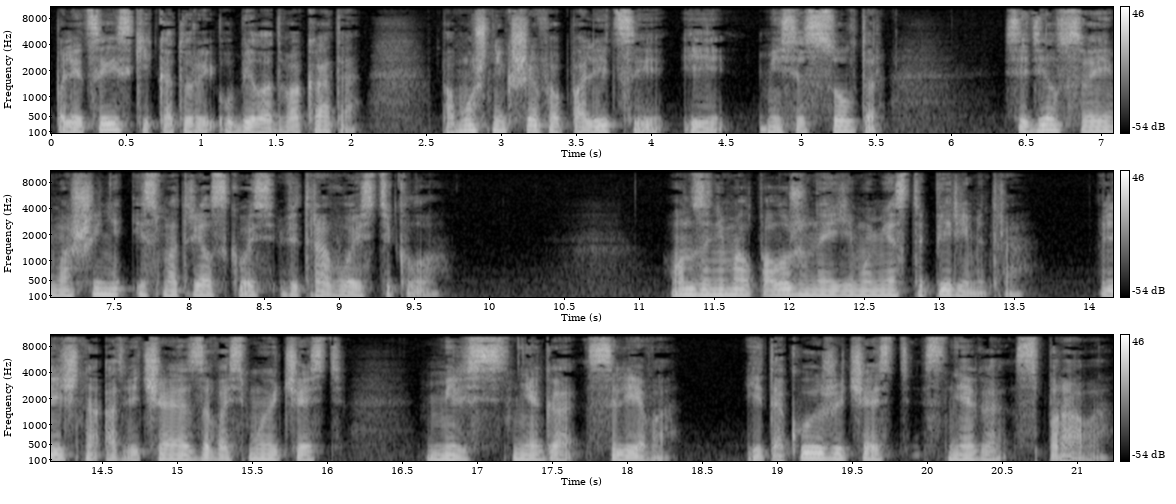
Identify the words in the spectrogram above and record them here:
Полицейский, который убил адвоката, помощник шефа полиции и миссис Солтер, сидел в своей машине и смотрел сквозь ветровое стекло. Он занимал положенное ему место периметра, лично отвечая за восьмую часть миль снега слева и такую же часть снега справа.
